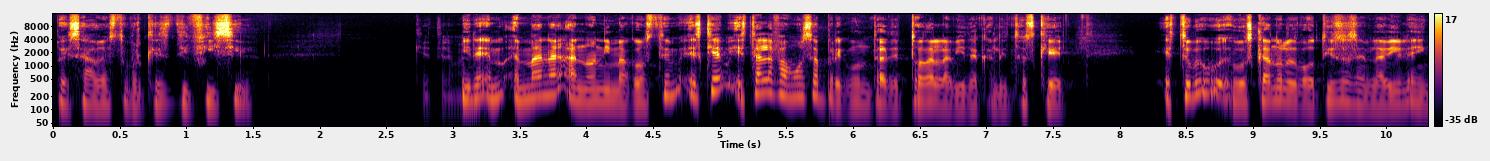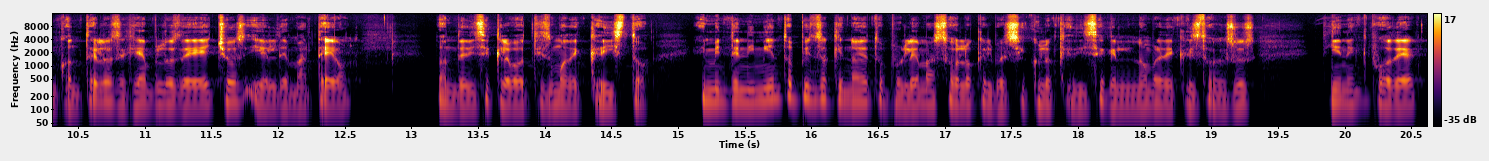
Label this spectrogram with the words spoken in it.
pesado esto porque es difícil. Mire, hermana anónima, usted, es que está la famosa pregunta de toda la vida, Carlitos, que estuve buscando los bautizos en la Biblia y encontré los ejemplos de Hechos y el de Mateo, donde dice que el bautismo de Cristo. En mi entendimiento pienso que no hay otro problema, solo que el versículo que dice que en el nombre de Cristo Jesús tiene poder,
